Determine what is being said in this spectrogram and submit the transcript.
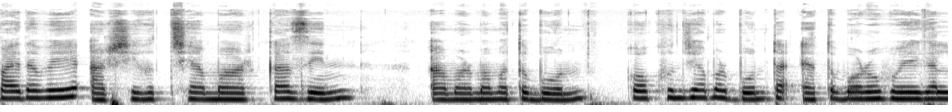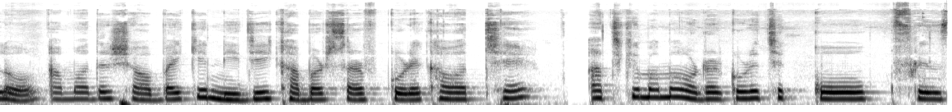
বাই ওয়ে আরশি হচ্ছে আমার কাজিন আমার মামাতো বোন। কখন যে আমার বোনটা এত বড় হয়ে গেল, আমাদের সবাইকে নিজেই খাবার সার্ভ করে খাওয়াচ্ছে। আজকে মামা অর্ডার করেছে কোক, ফ্রেঞ্চ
